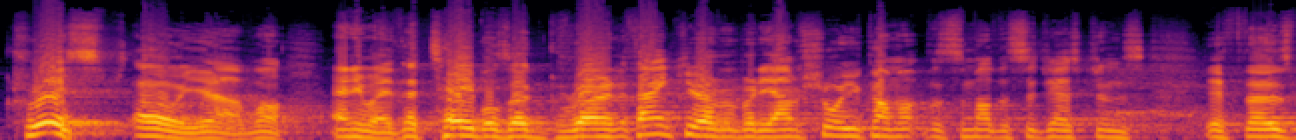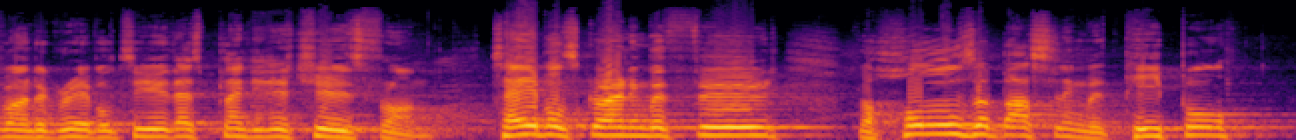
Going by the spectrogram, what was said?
Crisps. Oh, yeah. Well, anyway, the tables are grown. Thank you, everybody. I'm sure you come up with some other suggestions if those weren't agreeable to you. There's plenty to choose from. Tables groaning with food. The halls are bustling with people.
